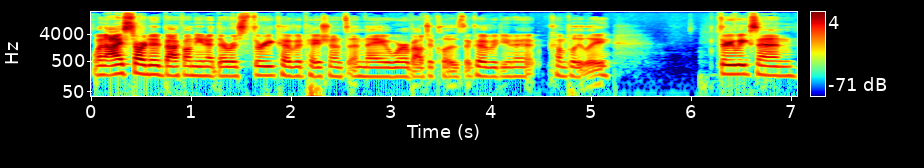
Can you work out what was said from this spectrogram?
when I started back on the unit, there was three COVID patients and they were about to close the COVID unit completely. Three weeks in,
